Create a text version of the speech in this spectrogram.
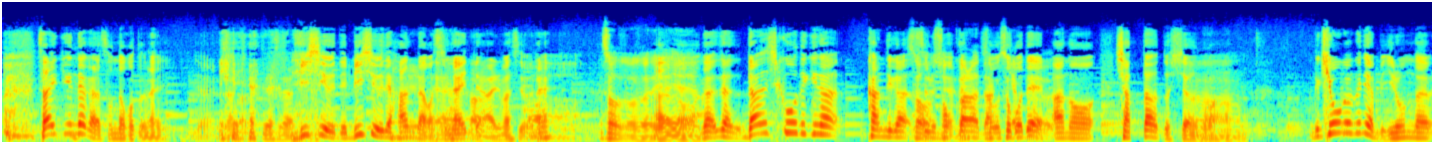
最近だからそんなことないんじゃない美醜で美醜で判断はしないってのはありますよね。あそうそうそう。いや男子校的な感じがするんだよね。そこから脱却。そそこであのシャットアウトしちゃうのは。で共学にはいろんな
